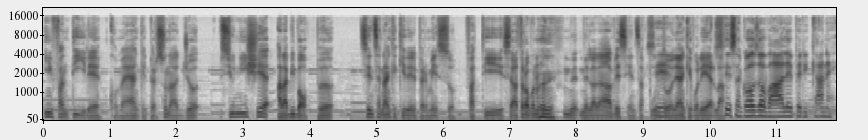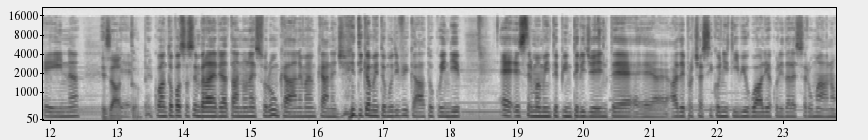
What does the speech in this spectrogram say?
infantile, come è anche il personaggio, si unisce alla bebop senza neanche chiedere il permesso. Infatti se la trovano n- nella nave senza appunto Sì. neanche volerla. Stessa cosa vale per il cane Hane. Esatto. per quanto possa sembrare in realtà non è solo un cane, ma è un cane geneticamente modificato, quindi è estremamente più intelligente, e ha dei processi cognitivi uguali a quelli dell'essere umano,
